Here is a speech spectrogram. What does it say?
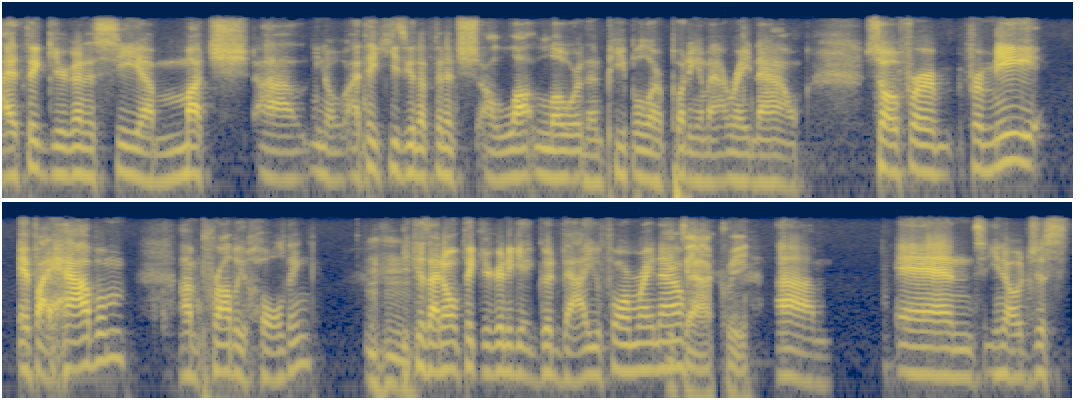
I think you're going to see a much, uh, you know, I think he's going to finish a lot lower than people are putting him at right now. So for for me, if I have him, I'm probably holding Mhm. because I don't think you're going to get good value for him right now. Exactly. Um, and you know, just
